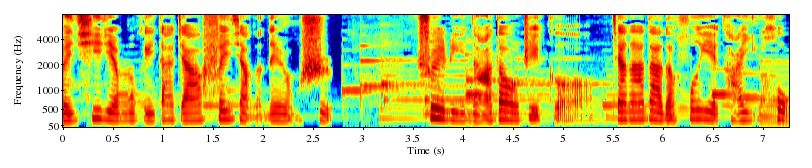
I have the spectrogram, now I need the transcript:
本期节目给大家分享的内容是：顺利拿到这个加拿大的枫叶卡以后，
